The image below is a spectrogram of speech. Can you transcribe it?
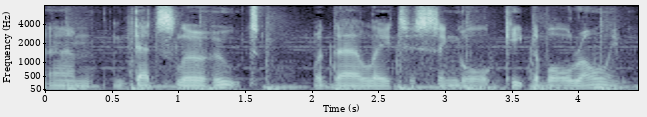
Um, Dead Slow Hoot with their latest single "Keep the Ball Rolling."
